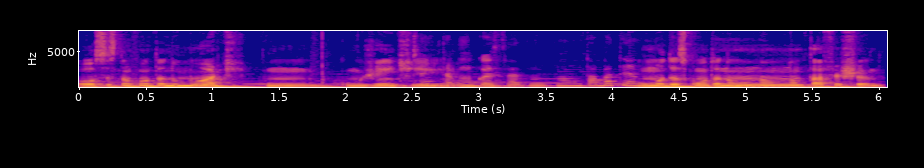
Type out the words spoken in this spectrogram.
Ou vocês estão contando morte com, com gente. Sim, alguma coisa tá, não tá batendo. Uma das contas não, não, não tá fechando.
